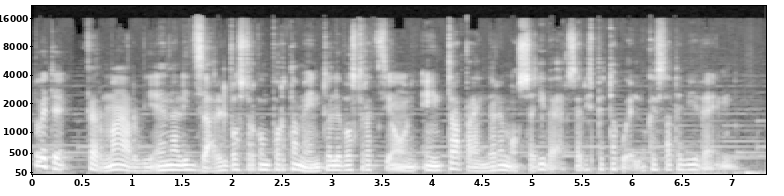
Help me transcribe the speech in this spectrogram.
Dovete fermarvi e analizzare il vostro comportamento e le vostre azioni e intraprendere mosse diverse rispetto a quello che state vivendo.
